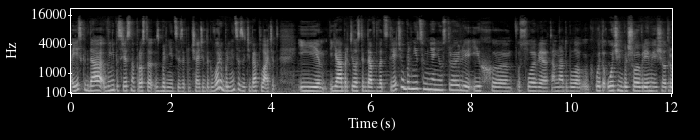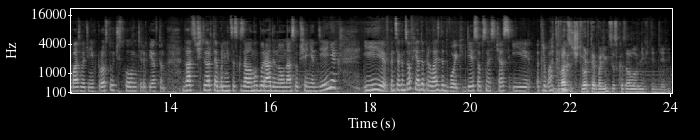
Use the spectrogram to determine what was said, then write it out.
А есть, когда вы непосредственно просто с больницей заключаете договор, и больница за тебя платит. И я обратилась тогда в 23-ю больницу, меня не устроили их э, условия, там надо было какое-то очень большое время еще отрабатывать у них просто участковым терапевтом. 24-я больница сказала, мы бы рады, но у нас вообще нет денег. И в конце концов я добралась до двойки, где я, собственно, сейчас и отрабатываю. 24-я больница сказала, у них нет денег.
